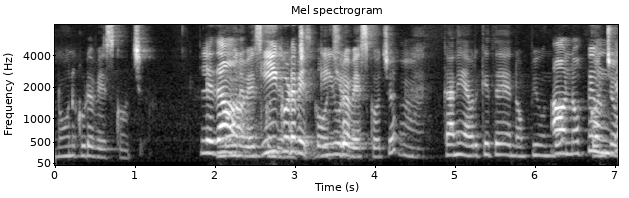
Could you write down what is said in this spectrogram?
నూనె కూడా వేసుకోవచ్చు. లేదా వేసుకొని కూడా వేసుకోవచ్చు. కూడా వేసుకోవచ్చు. మ్మ్. కానీ ఎవరికైతే నొప్పి ఉందో నొప్పి కొంచెం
